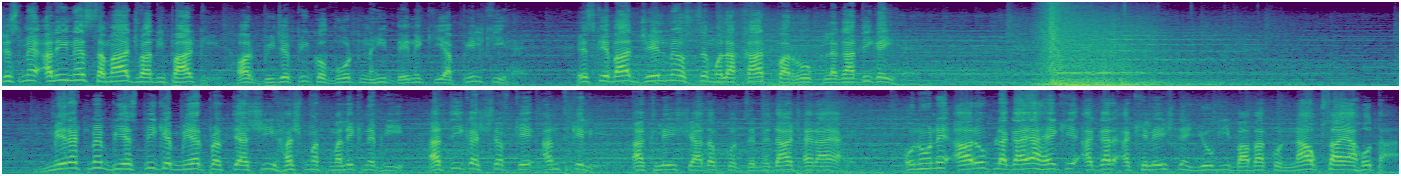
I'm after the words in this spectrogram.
जिसमें अली ने समाजवादी पार्टी और बीजेपी को वोट नहीं देने की अपील की है। इसके बाद जेल में उससे मुलाकात पर रोक लगा दी गई है। मेरठ में बीएसपी के मेयर प्रत्याशी हशमत मलिक ने भी अतीक अशरफ के अंत के लिए अखिलेश यादव को जिम्मेदार ठहराया है। उन्होंने आरोप लगाया है कि अगर अखिलेश ने योगी बाबा को ना उकसाया होता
